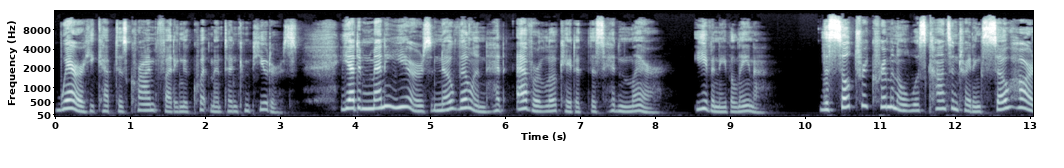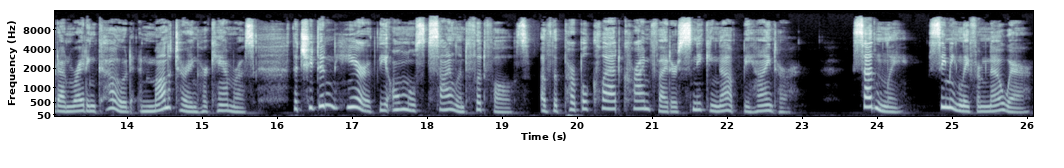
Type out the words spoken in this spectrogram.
where he kept his crime fighting equipment and computers. Yet in many years no villain had ever located this hidden lair, even Evelina. The sultry criminal was concentrating so hard on writing code and monitoring her cameras that she didn't hear the almost silent footfalls of the purple clad crime fighter sneaking up behind her. Suddenly, seemingly from nowhere,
